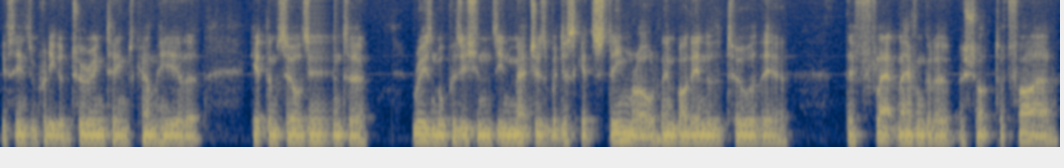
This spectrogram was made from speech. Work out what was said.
you've seen some pretty good touring teams come here that get themselves into reasonable positions in matches, but just get steamrolled. And then by the end of the tour, they're they're flat and they haven't got a, a shot to fire.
